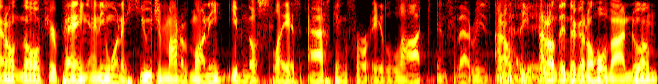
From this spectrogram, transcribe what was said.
I don't know if you're paying anyone a huge amount of money. Even though Slay is asking for a lot, and for that reason, I don't Yeah, think I don't think they're going to hold on to him.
